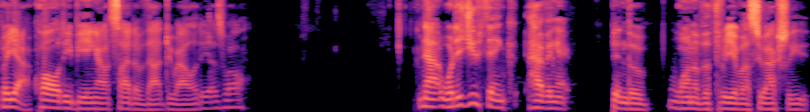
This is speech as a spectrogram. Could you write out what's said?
But yeah, quality being outside of that duality as well. Now, what did you think, having been the one of the three of us who actually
